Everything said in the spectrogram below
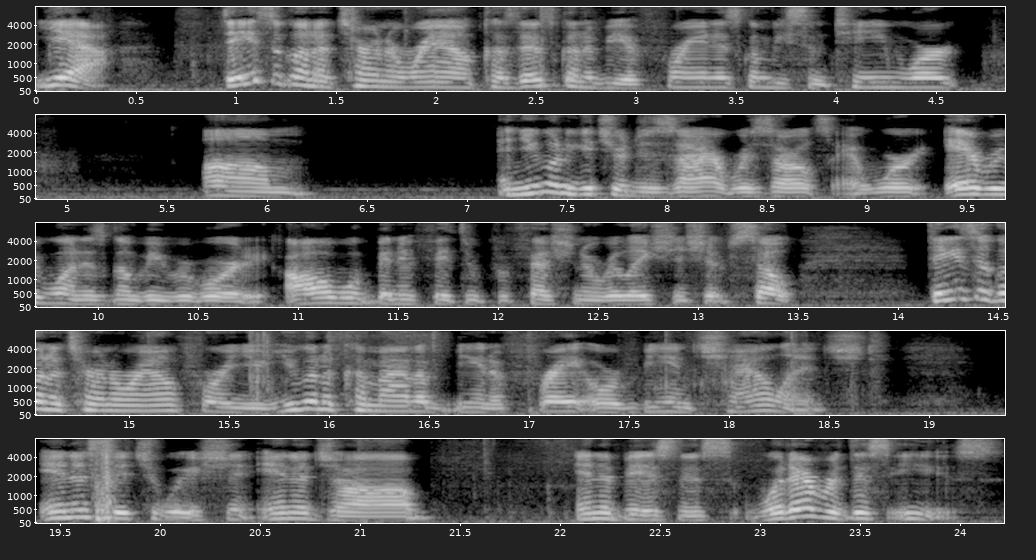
Yeah, days are going to turn around because there's going to be a friend. There's going to be some teamwork. Um, and you're going to get your desired results at work. Everyone is going to be rewarded. All will benefit through professional relationships. So things are going to turn around for you. You're going to come out of being afraid or being challenged in a situation, in a job, in a business, whatever this is.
